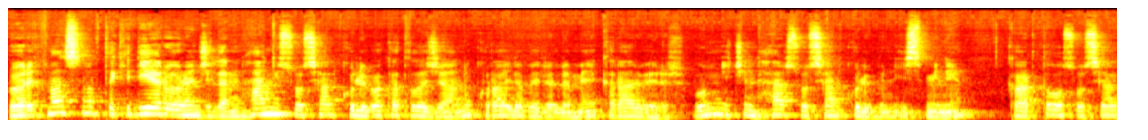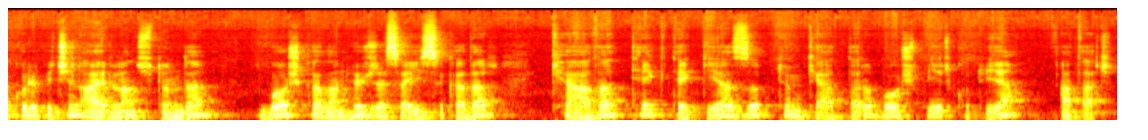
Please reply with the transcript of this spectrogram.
Öğretmen sınıftaki diğer öğrencilerin hangi sosyal kulübe katılacağını kurayla belirlemeye karar verir. Bunun için her sosyal kulübün ismini kartta o sosyal kulüp için ayrılan sütunda boş kalan hücre sayısı kadar kağıda tek tek yazıp tüm kağıtları boş bir kutuya atar.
